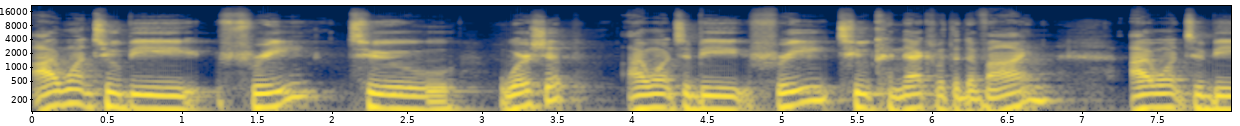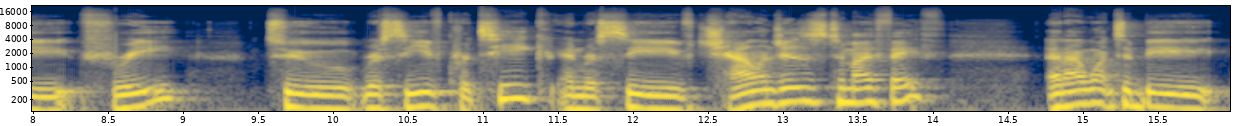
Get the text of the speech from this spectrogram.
I want to be free to worship. I want to be free to connect with the divine. I want to be free to receive critique and receive challenges to my faith. And I want to be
